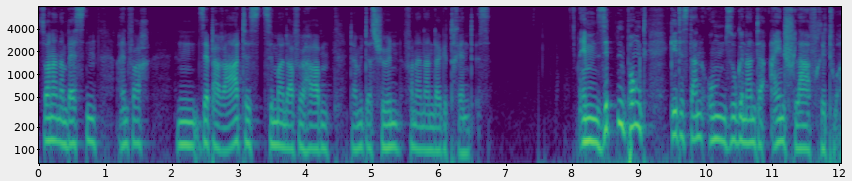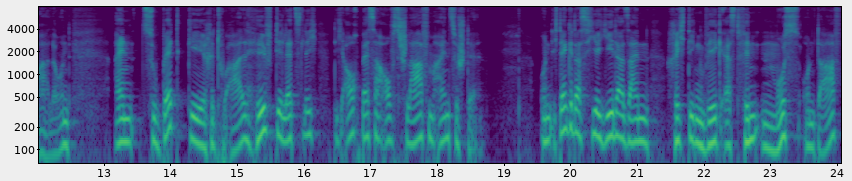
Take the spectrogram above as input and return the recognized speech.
sondern am besten einfach ein separates Zimmer dafür haben, damit das schön voneinander getrennt ist. Im siebten Punkt geht es dann um sogenannte Einschlafrituale. Und ein Zu-Bett-Geh-Ritual hilft dir letztlich, dich auch besser aufs Schlafen einzustellen. Und ich denke, dass hier jeder seinen richtigen Weg erst finden muss und darf.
